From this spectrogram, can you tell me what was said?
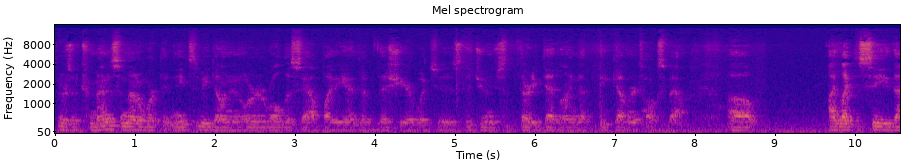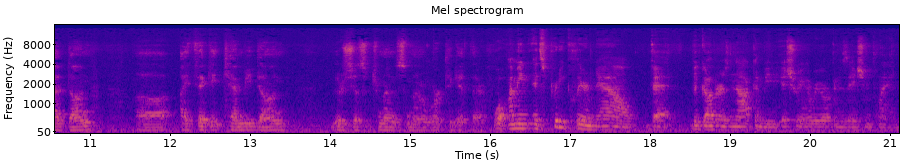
There's a tremendous amount of work that needs to be done in order to roll this out by the end of this year, which is the June 30 deadline that the governor talks about. Uh, I'd like to see that done. Uh, I think it can be done. There's just a tremendous amount of work to get there. Well, I mean, it's pretty clear now that the governor is not going to be issuing a reorganization plan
